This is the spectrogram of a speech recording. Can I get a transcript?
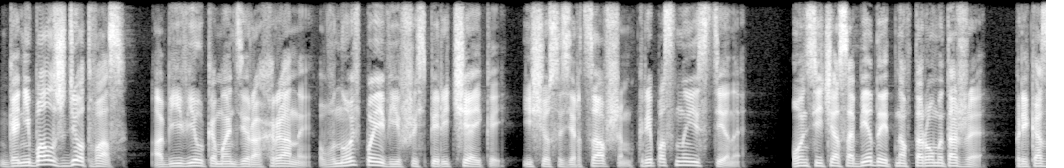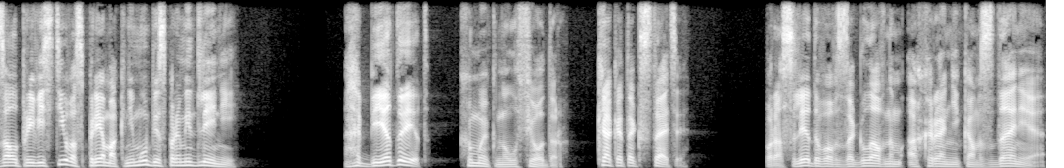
«Ганнибал ждет вас!» — объявил командир охраны, вновь появившись перед Чайкой, еще созерцавшим крепостные стены. «Он сейчас обедает на втором этаже. Приказал привести вас прямо к нему без промедлений». «Обедает?» — хмыкнул Федор. «Как это кстати?» Проследовав за главным охранником здания,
